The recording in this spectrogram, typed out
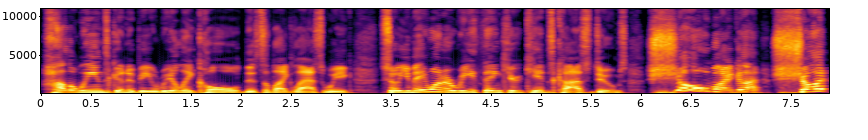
Halloween's going to be really cold. This is like last week. So you may want to rethink your kids' costumes. Sh- Oh my God. Shut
